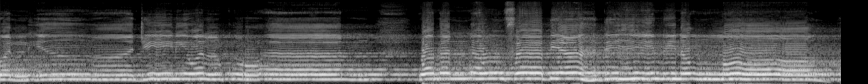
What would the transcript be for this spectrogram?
والإنجيل والقرآن ومن أوفى بعهده من الله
